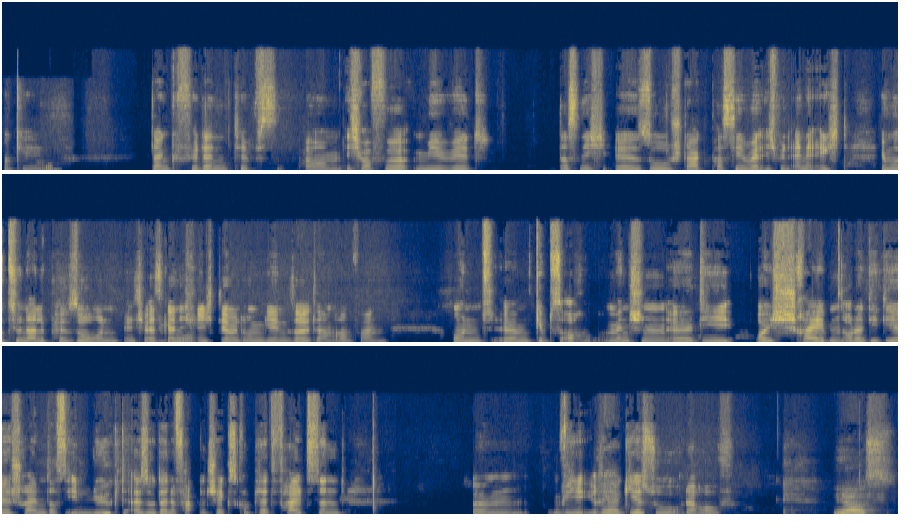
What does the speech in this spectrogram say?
Okay. So. Danke für deine Tipps. Ähm, ich hoffe, mir wird das nicht äh, so stark passieren, weil ich bin eine echt emotionale Person. Ich weiß gar nicht, wie ich damit umgehen sollte am Anfang. Und ähm, gibt es auch Menschen, äh, die euch schreiben oder die dir schreiben, dass ihr lügt, also deine Faktenchecks komplett falsch sind? Ähm, wie reagierst du darauf? Ja, es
